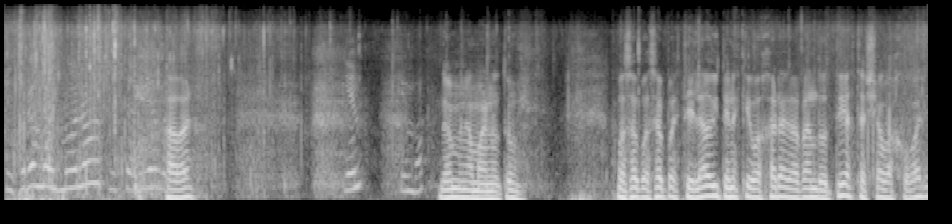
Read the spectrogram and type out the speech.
Si fuéramos monos estaría a ver, bien. ¿Quién va? dame una mano, Tommy. Vas a pasar por este lado y tenés que bajar agarrándote hasta allá abajo, ¿vale?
